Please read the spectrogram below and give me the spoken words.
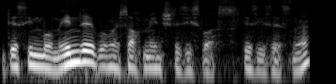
Das sind Momente, wo man sagt, Mensch, das ist was, das ist es. Ne?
